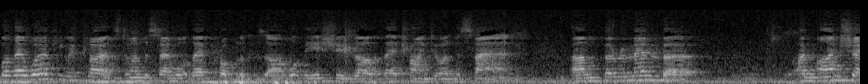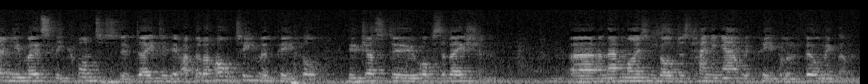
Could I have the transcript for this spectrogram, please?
well, they're working with clients to understand what their problems are, what the issues are that they're trying to understand. Um, but remember, I'm, I'm showing you mostly quantitative data here. I've got a whole team of people who just do observation, uh, and that might involve just hanging out with people and filming them.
